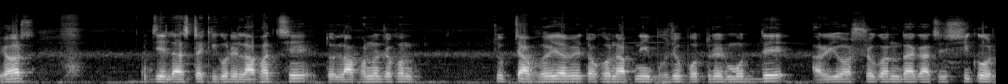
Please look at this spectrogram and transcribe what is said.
ভিয়ার্স যে লেজটা কী করে লাফাচ্ছে, তো লাফানো যখন চুপচাপ হয়ে যাবে, তখন আপনি ভুজপত্রের মধ্যে আর এই অশ্বগন্ধা গাছের শিকড়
